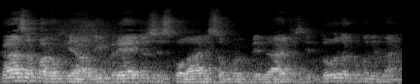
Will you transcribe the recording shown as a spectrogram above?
Casa paroquial e prédios escolares são propriedades de toda a comunidade.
